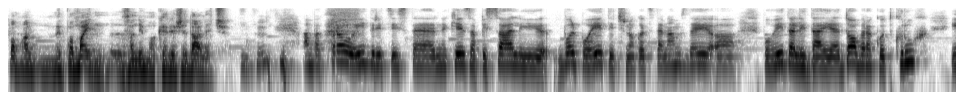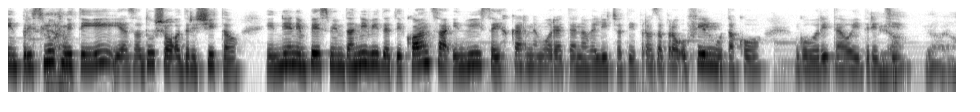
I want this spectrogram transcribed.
Pa mal, me pa manj zanima, ker je že daleč. Ampak prav v Idrici ste nekje zapisali bolj poetično, kot ste nam zdaj uh, povedali, da je dobra kot kruh in prisluhniti ja. ji je za dušo odrešitev. In njenim pesmim, da ni videti konca, in vi se jih kar ne morete naveličati. Pravzaprav v filmu tako govorite o Idrici. Ja, ja, ja.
